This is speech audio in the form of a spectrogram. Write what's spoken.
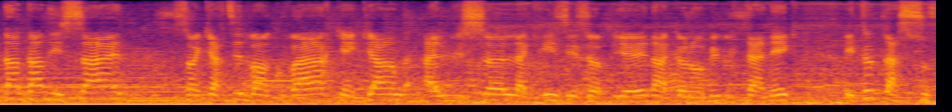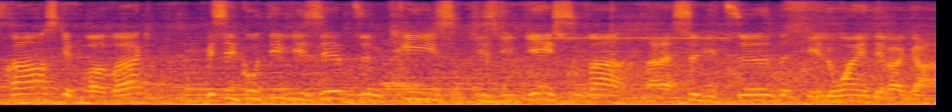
Le Downtown Eastside, c'est un quartier de Vancouver qui incarne à lui seul la crise des opioïdes en Colombie-Britannique et toute la souffrance qu'elle provoque. Mais c'est le côté visible d'une crise qui se vit bien souvent dans la solitude et loin des regards.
